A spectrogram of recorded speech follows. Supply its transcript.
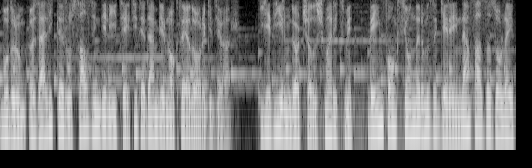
Bu durum özellikle ruhsal zindeliği tehdit eden bir noktaya doğru gidiyor. 7-24 çalışma ritmi beyin fonksiyonlarımızı gereğinden fazla zorlayıp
